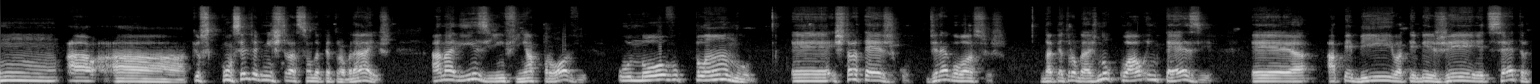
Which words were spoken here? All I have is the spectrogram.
um a, a, que o Conselho de Administração da Petrobras analise, enfim, aprove o novo plano é, estratégico de negócios da Petrobras, no qual, em tese, é, a PBio, a TBG, etc.,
